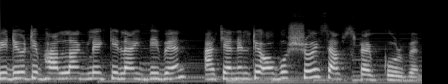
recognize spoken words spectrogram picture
ভিডিওটি ভালো লাগলে একটি লাইক দিবেন আর চ্যানেলটি অবশ্যই সাবস্ক্রাইব করবেন।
